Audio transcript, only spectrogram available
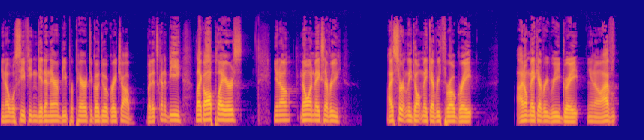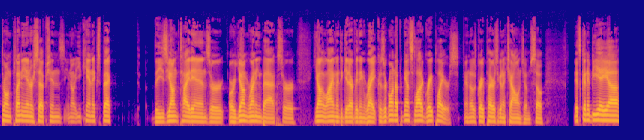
you know, we'll see if he can get in there and be prepared to go do a great job. But it's going to be like all players, you know, no one makes every I certainly don't make every throw great. I don't make every read great. You know, I've thrown plenty of interceptions. You know, you can't expect these young tight ends or or young running backs or young linemen to get everything right because they're going up against a lot of great players, and those great players are going to challenge them. So it's going to be a. Uh,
